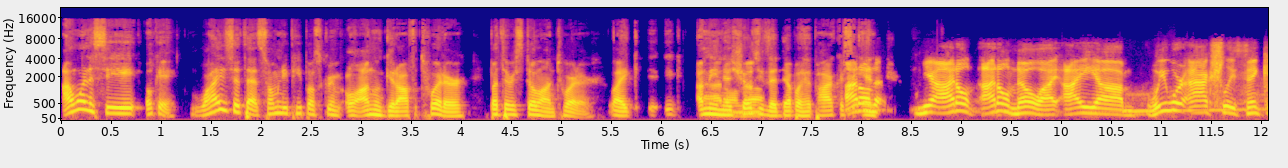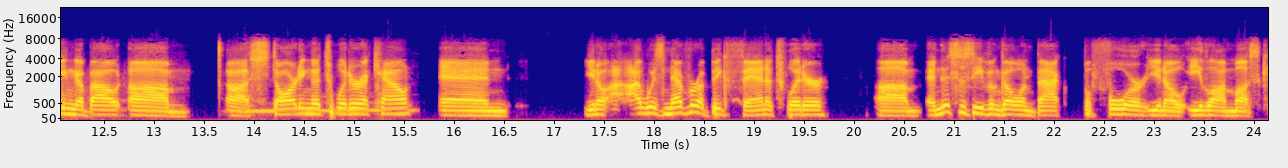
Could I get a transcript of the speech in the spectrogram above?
i want to see okay why is it that so many people scream oh i'm gonna get off of twitter but they're still on twitter like i mean I it shows know. you the double hypocrisy I don't. and- Yeah, I don't. I don't know. I. I. Um. We were actually thinking about um. Uh. Starting a Twitter account, and you know, I, I was never a big fan of Twitter. Um. And this is even going back before you know Elon Musk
